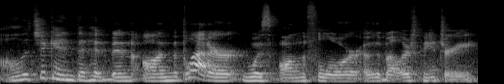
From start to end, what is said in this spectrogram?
all the chicken that had been on the platter was on the floor of the butler's pantry.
